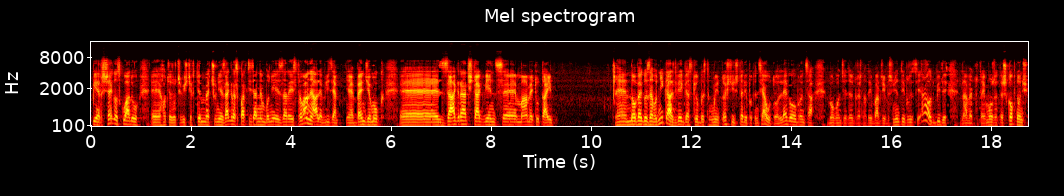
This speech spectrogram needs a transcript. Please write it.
pierwszego składu, chociaż oczywiście w tym meczu nie zagra z Partizanem, bo nie jest zarejestrowany, ale w lidze będzie mógł zagrać, tak więc mamy tutaj nowego zawodnika, dwie gwiazdki obecnych umiejętności, cztery potencjału, to lewy obrońca, mogący też grać na tej bardziej wysuniętej pozycji, a odbity nawet tutaj może też kopnąć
